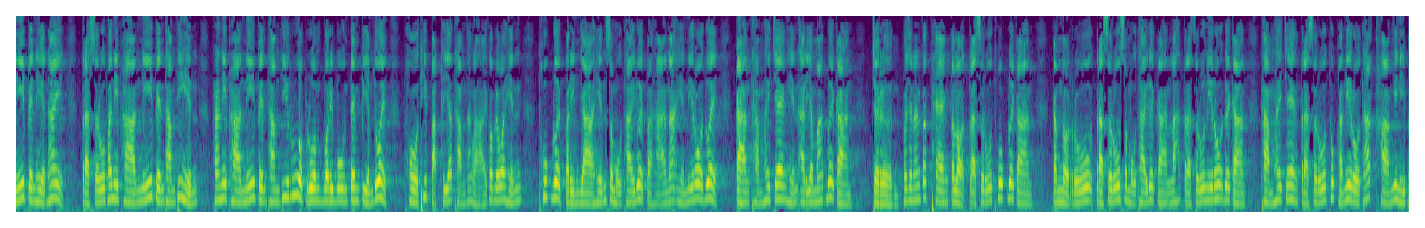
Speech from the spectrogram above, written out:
นี้เป็นเหตุให้ตรัสรู้พระนิพพานนี้เป็นธรรมที่เห็น พระนิพพานนี้เป็นธรรมที่รวบรวมบริบูรณ์เต็มเปี่ยมด้วย โพธิปัจจยธรรมทั้งหลาย ก็แปลว่าเห็นทุกด้วยปริญญา เห็นสมุทัยด้วยปหานะ เห็นนิโรธด้วยการทำให้แจ้งเห็นอริยมรรคด้วยการเจริญ เพราะฉะนั้นก็แทงตลอดตรัสรู้ทุกด้วยการ กำหนดรู้ตรัสรู้สมุทัยด้วยการละ ตรัสรู้นิโรธด้วยการทำให้แจ้งตรัสรู้ทุกขานิโรธคามินีป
